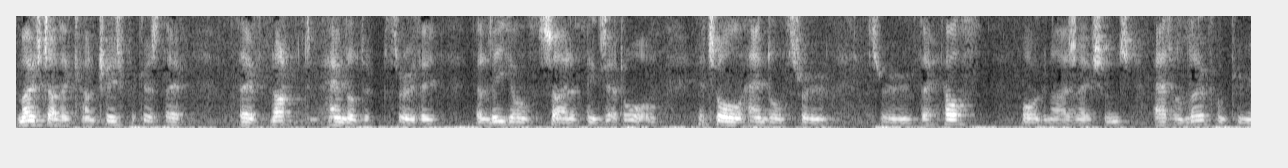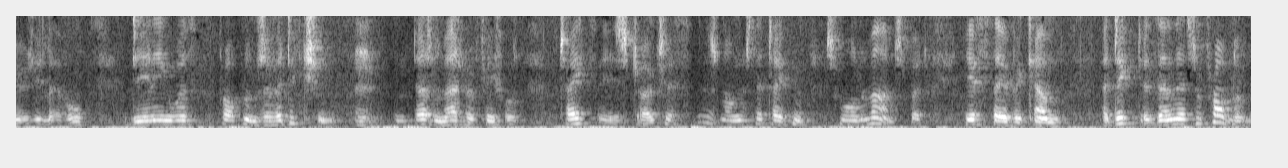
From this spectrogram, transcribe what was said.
most other countries because they've they've not handled it through the, the legal side of things at all. It's all handled through through the health organisations at a local community level dealing with problems of addiction. Mm. It doesn't matter if people take these drugs if, as long as they're taking small amounts, but if they become addicted, then there's a problem.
